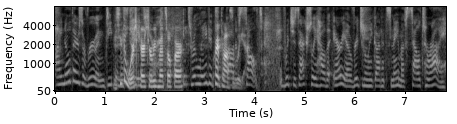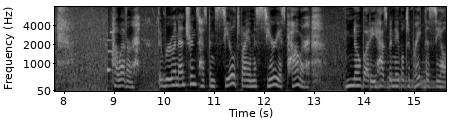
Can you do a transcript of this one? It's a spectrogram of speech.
I know there's a ruin deep Is in he the worst character here. we've met so far? It's related Quite to the possibly, god yeah. of salt, which is actually how the area originally got its name of Sal Terrae. However, the ruin entrance has been sealed by a mysterious power. Nobody has been able to break the seal.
